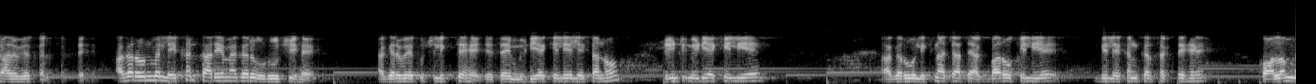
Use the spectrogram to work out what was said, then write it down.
कार्य कर सकते हैं। अगर उनमें लेखन कार्य में अगर रुचि है, अगर वे कुछ लिखते हैं, जैसे मीडिया के लिए लेखन हो प्रिंट मीडिया के लिए अगर वो लिखना चाहते हैं अखबारों के लिए भी लेखन कर सकते हैं, कॉलम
